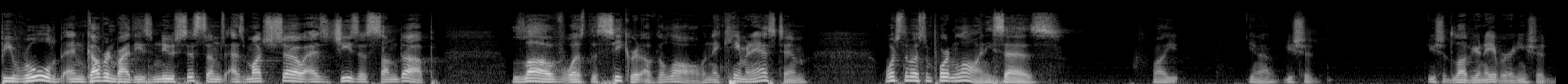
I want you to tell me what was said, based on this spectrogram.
be ruled and governed by these new systems as much so as Jesus summed up. Love was the secret of the law. When they came and asked him, What's the most important law? And he says, Well, you, you know, you should you should love your neighbor and you should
